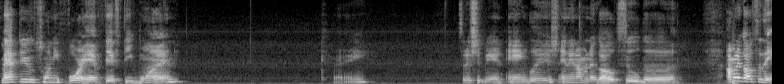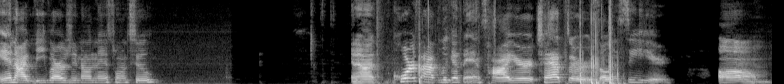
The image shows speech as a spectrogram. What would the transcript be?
Matthew 24 and 51. Okay. So this should be in English. And then I'm going to go to the. I'm going to go to the NIV version on this one too. And I, of course, I have to look at the entire chapter. So let's see here. Um,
